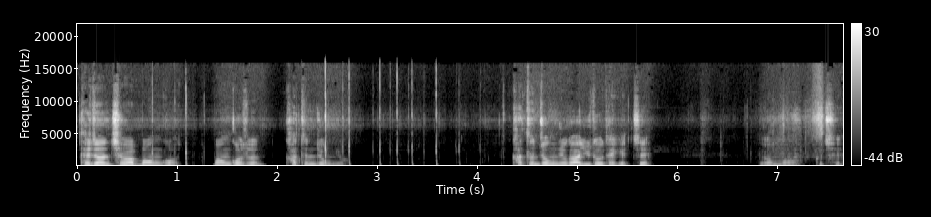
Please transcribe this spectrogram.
대전체와 먼 곳, 먼 곳은 같은 종류. 같은 종류가 유도되겠지. 이건 뭐, 그치.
